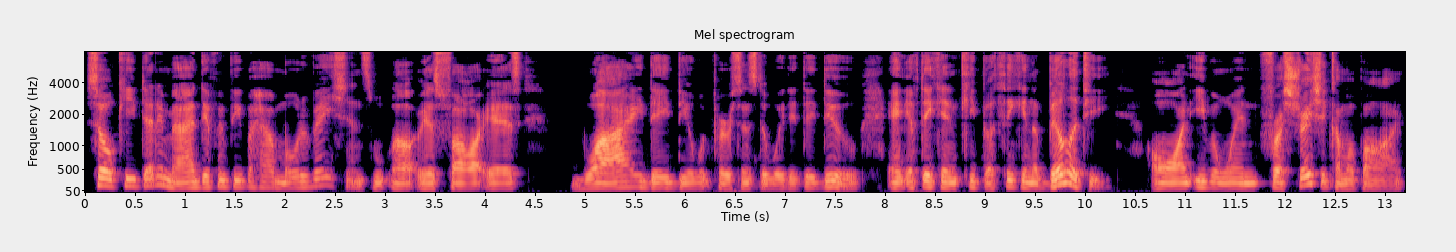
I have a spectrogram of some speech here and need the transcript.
So keep that in mind. Different people have motivations uh, as far as why they deal with persons the way that they do. And if they can keep a thinking ability on even when frustration come upon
